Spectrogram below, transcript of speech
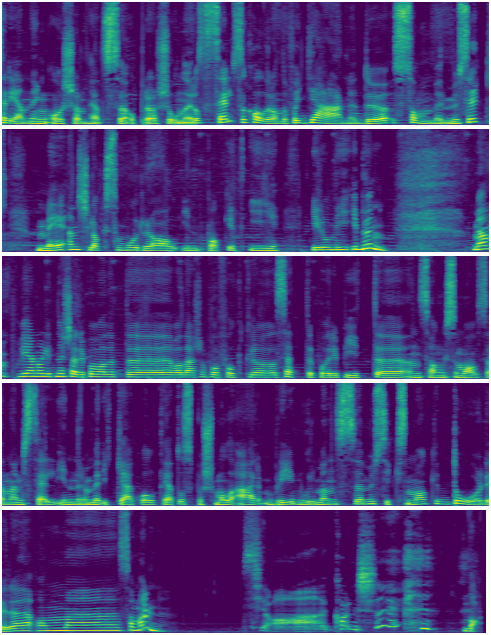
trening og skjønnhetsoperasjoner. Og selv så kaller han det for hjernedød sommermusikk, med en slags moral innpakket i ironi i bunn. Men vi er nå litt nysgjerrig på hva, dette, hva det er som får folk til å sette på repeat eh, en sang som avsenderen selv innrømmer ikke er kvalitet. Og spørsmålet er blir nordmenns musikksmak dårligere om uh, sommeren? Tja, kanskje. Nei.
